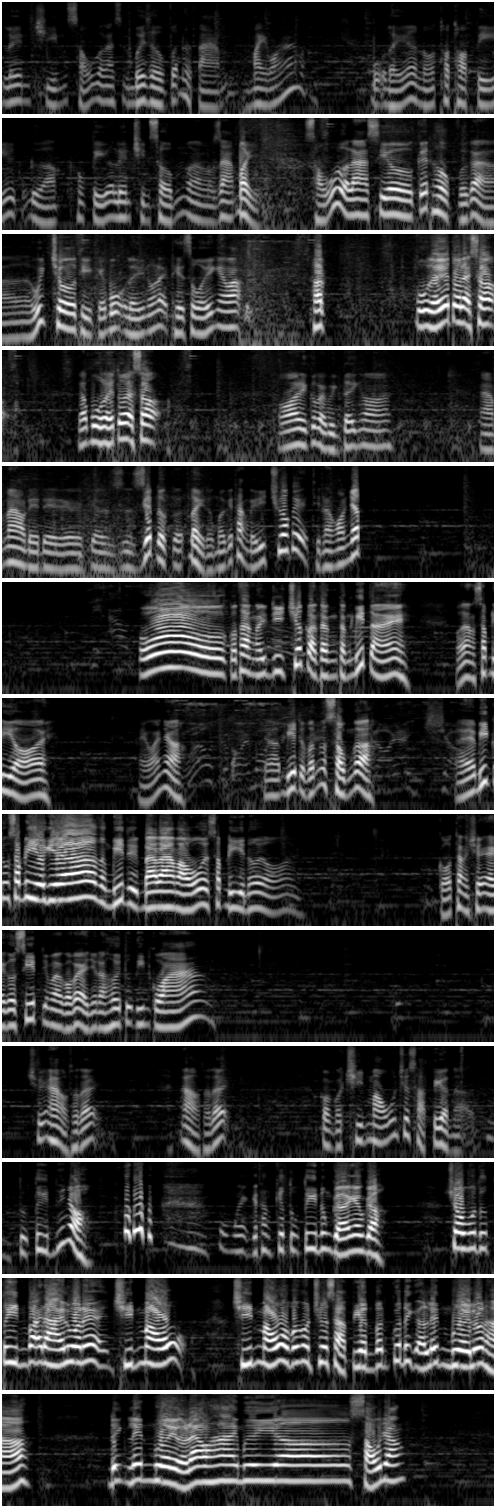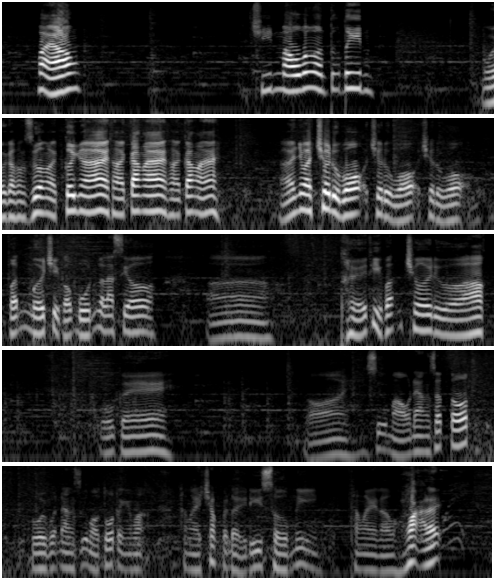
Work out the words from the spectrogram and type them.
Lên 9 6 Glacier, Bây giờ vẫn ở 8 May quá. Bộ đấy là nó thọt thọt tí cũng được, Không tí lên 9 sớm là nó ra 7 6 Glacier kết hợp với cả Witcher Thì cái bộ đấy nó lại thế giới anh em ạ. Thật. Bộ đấy tôi lại sợ. Gặp bộ đấy tôi lại sợ. Thôi thì cứ phải bình tĩnh thôi. Làm nào để, để, để, giết được Đẩy được mấy cái thằng đấy đi trước ấy Thì là ngon nhất. Ô oh, có thằng ấy đi trước cả thằng thằng Bít này. Có thằng sắp đi rồi. Hay quá nhở Bít vẫn còn sống à? Đấy, cũng sắp đi rồi kìa. Thằng Bít thì ba ba máu sắp đi nơi rồi. Có thằng chơi Egosit nhưng mà có vẻ như là hơi tự tin quá. Chơi ảo thật đấy. Ảo thật đấy. Còn có 9 máu chưa xả tiền ạ. À Tự tin thế nhở? Mẹ cái thằng kia tự tin không kìa anh em kìa. Trông tự tin vãi đái luôn ấy. 9 máu 9 máu mà vẫn còn chưa xả tiền Vẫn quyết định ở lên 10 luôn hả? Định lên 10 ở round 26 ờ, chăng? Phải không? 9 máu vẫn còn tự tin. Ôi gặp thằng Dương này kinh này Thằng này căng này Thằng này căng này. Đấy nhưng mà chưa đủ bộ Chưa đủ bộ Chưa đủ bộ. Vẫn mới chỉ có 4 Glacier. À, Thế thì vẫn chơi được. Ok. Rồi Giữ máu đang rất tốt. Tôi vẫn đang giữ máu tốt anh em ạ. Thằng này chắc phải đẩy đi sớm đi. Thằng này là họa đấy.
